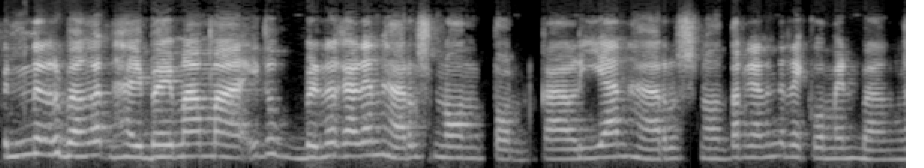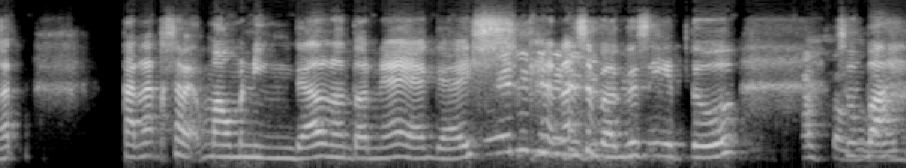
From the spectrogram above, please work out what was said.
Bener banget, Hai Bye Mama. Itu bener kalian harus nonton. Kalian harus nonton, kalian rekomen banget. Karena sampai mau meninggal nontonnya ya guys. Karena sebagus itu. Sumpah.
